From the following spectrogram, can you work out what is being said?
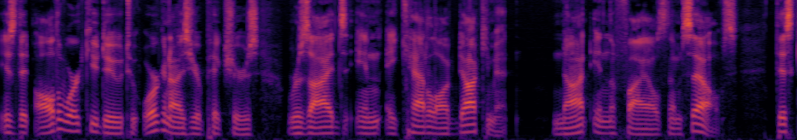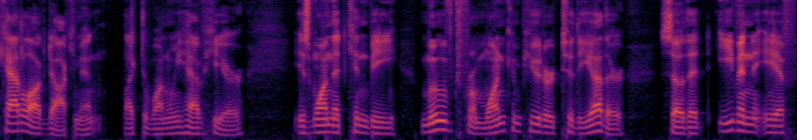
is that all the work you do to organize your pictures resides in a catalog document, not in the files themselves. This catalog document, like the one we have here, is one that can be moved from one computer to the other so that even if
